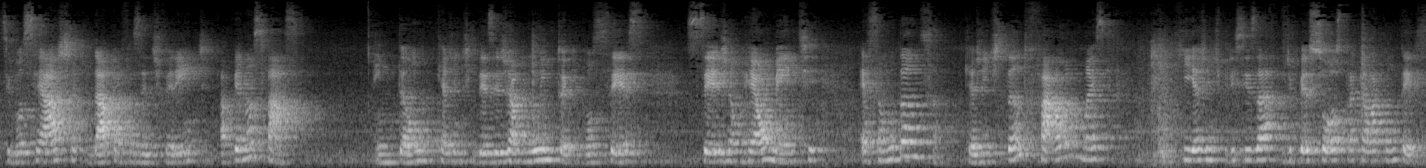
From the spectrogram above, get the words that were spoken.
Se você acha que dá para fazer diferente, apenas faça. Então, o que a gente deseja muito é que vocês sejam realmente essa mudança que a gente tanto fala, mas que a gente precisa de pessoas para que ela aconteça.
